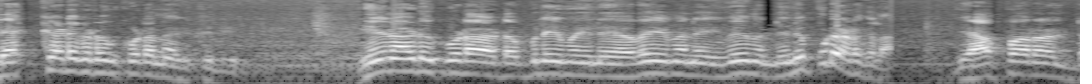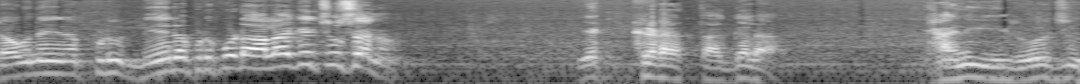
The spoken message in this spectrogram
లెక్క అడగడం కూడా నాకు తెలియదు. ఏనాడు కూడా డబ్బులు ఏమైనా అవేమైనా ఇవేమైనా నేను ఎప్పుడు అడగల. వ్యాపారాలు డౌన్ అయినప్పుడు లేనప్పుడు కూడా అలాగే చూశాను. ఎక్కడ తగ్గల కానీ ఈరోజు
